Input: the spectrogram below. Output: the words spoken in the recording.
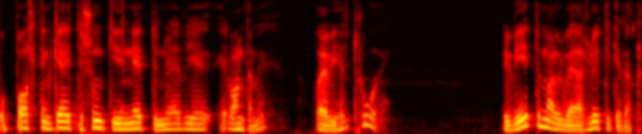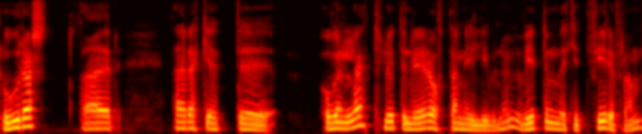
og boltin gæti sungið í netinu ef ég vanda mig og ef ég hef trúið. Við vitum alveg að hluti geta klúrast, það er, það er ekkert uh, eh, hlutinir eru oft þannig í lífinu, við vitum það ekkert fyrirfram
